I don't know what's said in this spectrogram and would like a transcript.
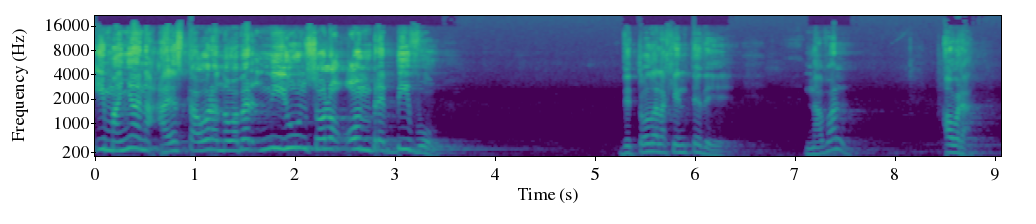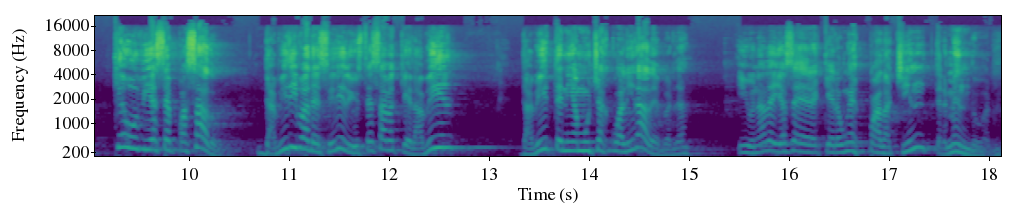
y mañana a esta hora no va a haber ni un solo hombre vivo de toda la gente de Naval. Ahora, ¿qué hubiese pasado? David iba decidido y usted sabe que David David tenía muchas cualidades, ¿verdad? Y una de ellas era que era un espadachín tremendo, ¿verdad?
